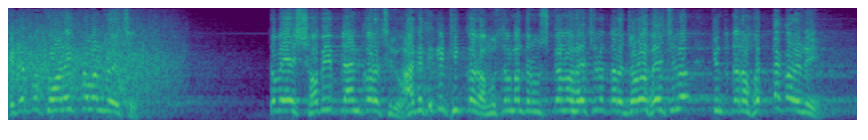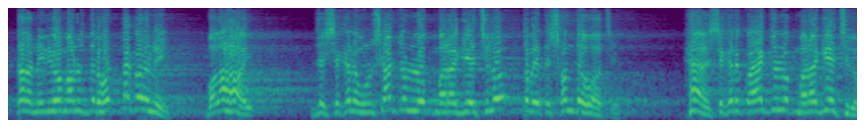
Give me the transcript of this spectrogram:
এটার পক্ষে অনেক প্রমাণ রয়েছে। তবে এ সবই প্ল্যান করা ছিল। আগে থেকে ঠিক করা। মুসলমানদের উস্কানো হয়েছিল, তারা জড়ো হয়েছিল, কিন্তু তারা হত্যা করেনি। তারা নিরীহ মানুষদের হত্যা করেনি। বলা হয় যে সেখানে উনষাট জন লোক মারা গিয়েছিল, তবে এতে সন্দেহ আছে। হ্যাঁ সেখানে কয়েকজন লোক মারা গিয়েছিল।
